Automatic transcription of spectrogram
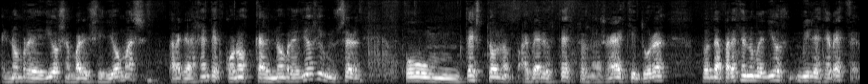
el nombre de Dios en varios idiomas, para que la gente conozca el nombre de Dios y un, ser, un texto, hay varios textos en las Sagradas Escrituras donde aparece el nombre de Dios miles de veces.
